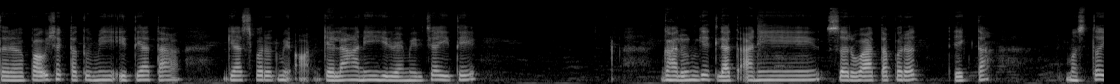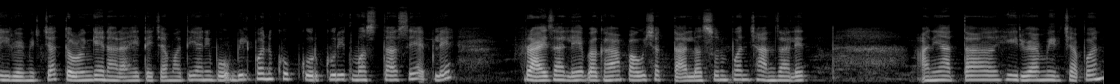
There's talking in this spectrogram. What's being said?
तर पाहू शकता तुम्ही इथे आता गॅस परत मी ऑन केला आणि हिरव्या मिरच्या इथे घालून घेतल्यात. आणि सर्व आता परत एकदा मस्त हिरव्या मिरच्या तळून घेणार आहे त्याच्यामध्ये. आणि बोंबील पण खूप कुरकुरीत मस्त असे आपले फ्राय झाले. बघा पाहू शकता लसूण पण छान झालेत. आणि आता हिरव्या मिरच्या पण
